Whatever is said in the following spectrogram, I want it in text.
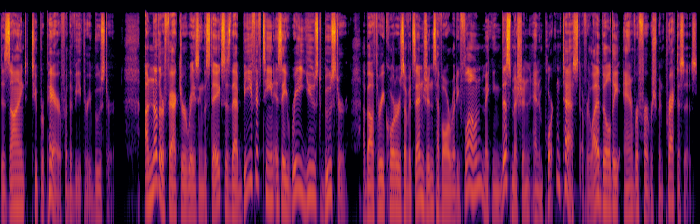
designed to prepare for the V3 booster. Another factor raising the stakes is that B-15 is a reused booster. About three quarters of its engines have already flown, making this mission an important test of reliability and refurbishment practices.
